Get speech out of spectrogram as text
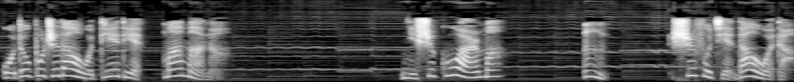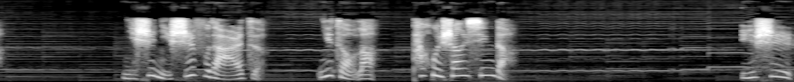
我都不知道我爹爹妈妈呢。你是孤儿吗？嗯，师傅捡到我的。你是你师傅的儿子，你走了他会伤心的。于是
